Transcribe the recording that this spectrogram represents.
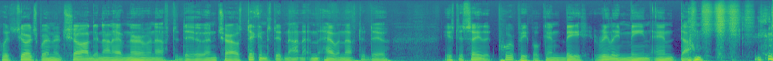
which George Bernard Shaw did not have nerve enough to do, and Charles Dickens did not have enough to do, is to say that poor people can be really mean and dumb. you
